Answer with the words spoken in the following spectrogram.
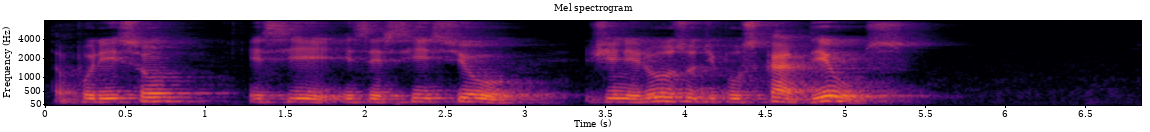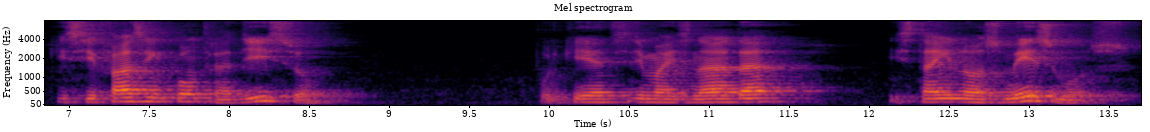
Então, por isso, esse exercício generoso de buscar Deus, que se faz em contra disso, porque antes de mais nada está em nós mesmos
